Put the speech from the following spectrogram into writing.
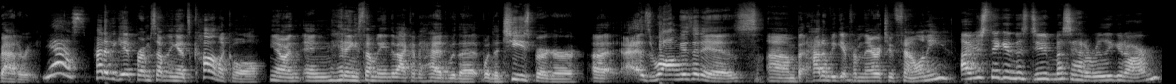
battery. yes. How do we get from something that's comical, you know, and, and hitting somebody in the back of the head with a with a cheeseburger, uh, as wrong as it is, um, but how do we get from there to felony? I'm just thinking this dude must have had a really good arm,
